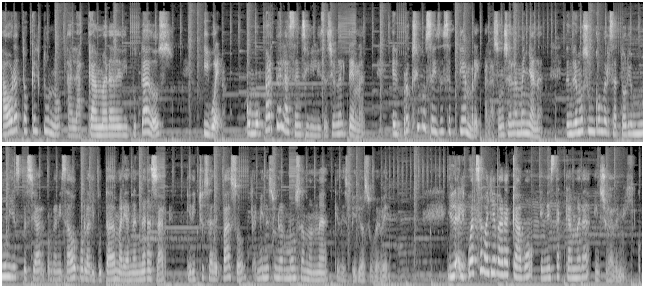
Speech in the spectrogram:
Ahora toca el turno a la Cámara de Diputados y bueno, como parte de la sensibilización al tema, el próximo 6 de septiembre a las 11 de la mañana tendremos un conversatorio muy especial organizado por la diputada Mariana Nazar, que dicho sea de paso, también es una hermosa mamá que despidió a su bebé, y el cual se va a llevar a cabo en esta Cámara en Ciudad de México.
